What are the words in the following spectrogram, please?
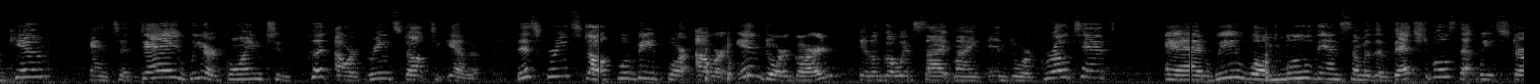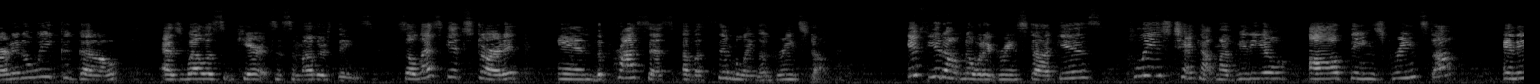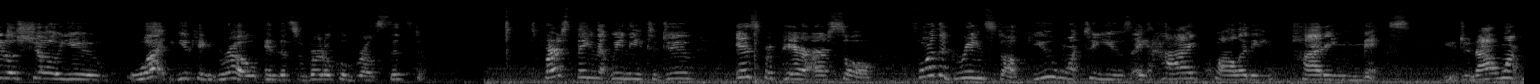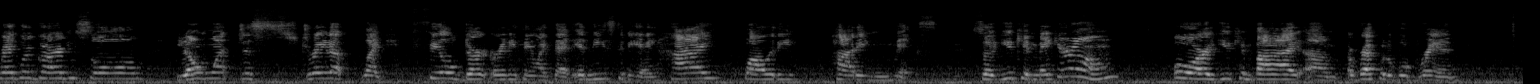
I'm Kim, and today we are going to put our GreenStalk together. This GreenStalk will be for our indoor garden. It'll go inside my indoor grow tent, and we will move in some of the vegetables that we started a week ago, as well as some carrots and some other things. So let's get started in the process of assembling a GreenStalk. If you don't know what a GreenStalk is, please check out my video, All Things GreenStalk, and it'll show you what you can grow in this vertical growth system. First thing that we need to do is prepare our soil. For the GreenStalk, you want to use a high quality potting mix. You do not want regular garden soil. You don't want just straight up like field dirt or anything like that. It needs to be a high quality potting mix. So you can make your own or you can buy um, a reputable brand.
